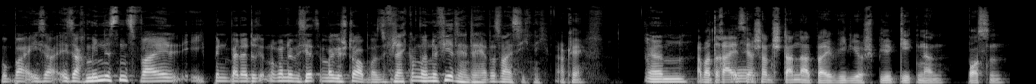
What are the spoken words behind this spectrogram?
Wobei ich sag, ich sag mindestens, weil ich bin bei der dritten Runde bis jetzt immer gestorben. Also vielleicht kommt noch eine vierte hinterher, das weiß ich nicht. Okay. Ähm, Aber drei ist Oh. ja schon Standard bei Videospielgegnern, Bossen.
